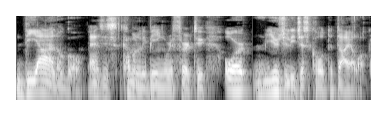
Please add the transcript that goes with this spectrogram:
dialogo, as is commonly being referred to, or usually just called the dialogue.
